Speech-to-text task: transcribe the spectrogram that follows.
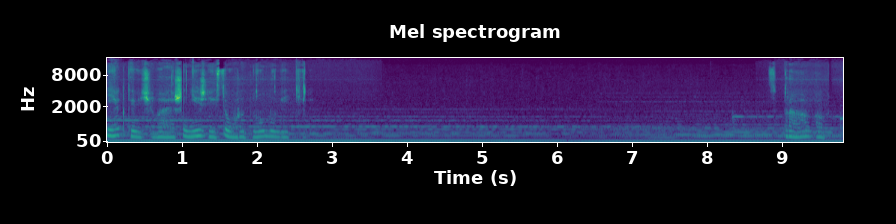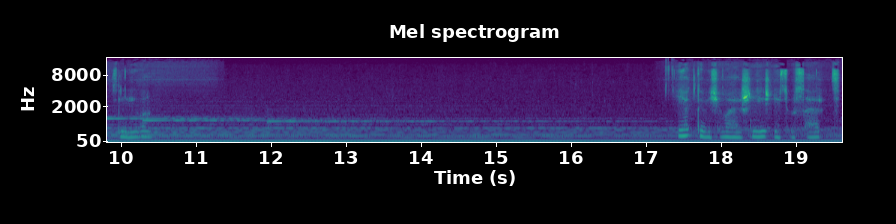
Як ти відчуваєш ніжність у грудному відділі? Справа, зліва. Як ти відчуваєш ніжність у серці?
